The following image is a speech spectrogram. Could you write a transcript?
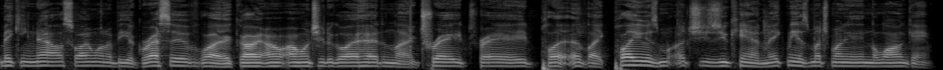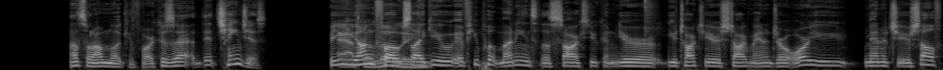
making now so i want to be aggressive like I, I i want you to go ahead and like trade trade play uh, like play as much as you can make me as much money in the long game. That's what i'm looking for because uh, it changes. For you young folks like you if you put money into the stocks you can you're you talk to your stock manager or you manage it yourself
